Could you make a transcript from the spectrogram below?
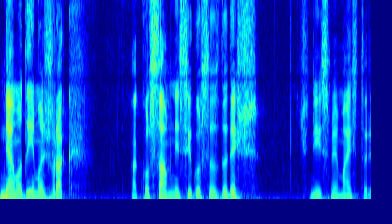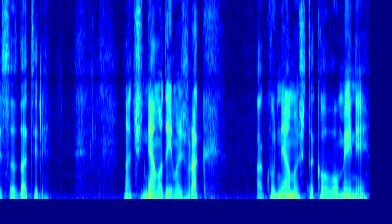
Няма да имаш враг, ако сам не си го създадеш. Че ние сме майстори създатели. Значи няма да имаш враг, ако нямаш такова умение.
